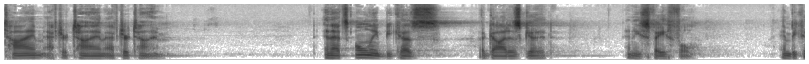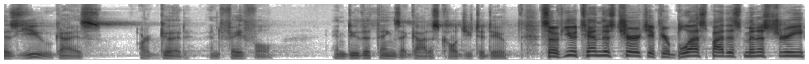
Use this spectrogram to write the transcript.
time after time after time. And that's only because a God is good and he's faithful. And because you guys are good and faithful and do the things that God has called you to do. So if you attend this church, if you're blessed by this ministry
